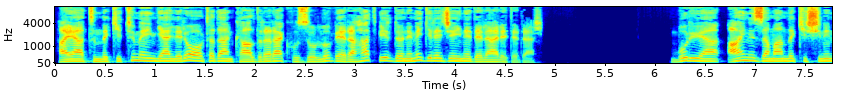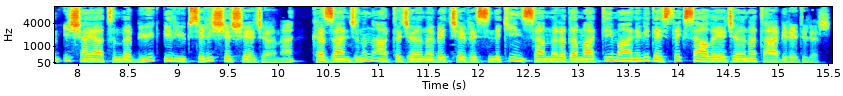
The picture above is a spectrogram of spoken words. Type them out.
hayatındaki tüm engelleri ortadan kaldırarak huzurlu ve rahat bir döneme gireceğine delalet eder. Bu rüya, aynı zamanda kişinin iş hayatında büyük bir yükseliş yaşayacağına, kazancının artacağına ve çevresindeki insanlara da maddi manevi destek sağlayacağına tabir edilir.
